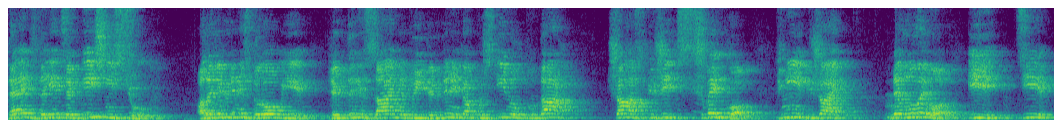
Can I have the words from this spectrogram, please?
день здається вічністю. Але для людини здорової, для людини зайнятої, для людини, яка постійно в трудах, час біжить швидко, дні біжать невловимо. І ці,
